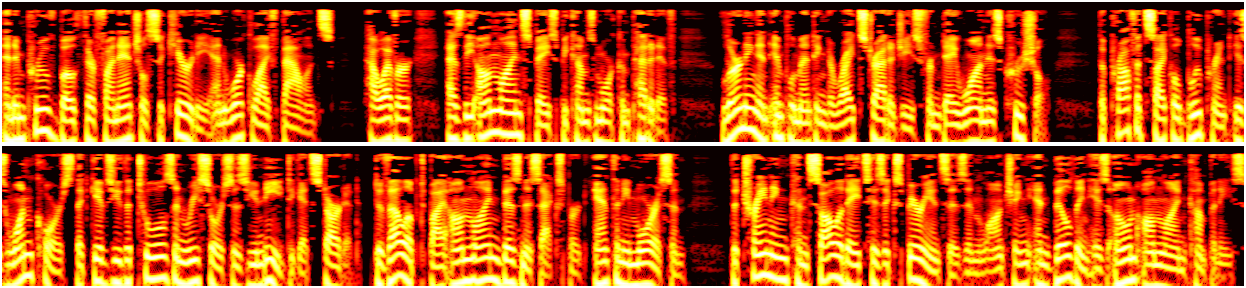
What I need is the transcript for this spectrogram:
and improve both their financial security and work life balance. However, as the online space becomes more competitive, learning and implementing the right strategies from day one is crucial. The Profit Cycle Blueprint is one course that gives you the tools and resources you need to get started. Developed by online business expert Anthony Morrison, the training consolidates his experiences in launching and building his own online companies.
